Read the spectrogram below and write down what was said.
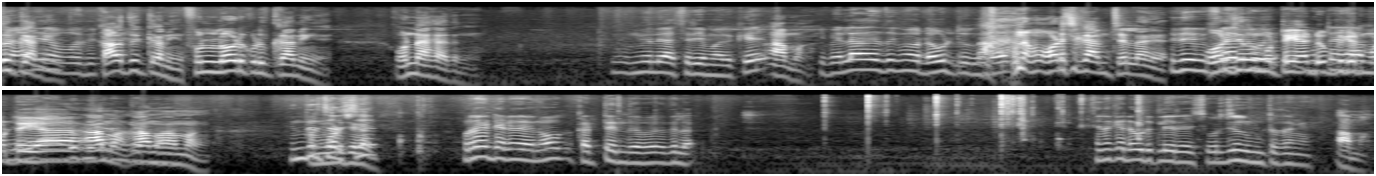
தூக்கி காமிங்க காலை தூக்கி காமிங்க ஃபுல் லோடு கொடுத்து காமிங்க ஒன்றாகாதுங்க உண்மையிலே ஆச்சரியமா இருக்கு. ஆமாம் இப்போ எல்லா இதுக்குமே ஒரு டவுட் இருக்கும் சார். நம்ம உடச்சி காமிச்சிடலாங்க. ஒரிஜினல் முட்டையா டூப்ளிகேட் முட்டையா? ஆமாம் ஆமாம் ஆமாங்க. இந்த சர்ச்சு ஒரே நோ கட்டு இந்த இதில். எனக்கே டவுட் கிளியர் ஆயிடுச்சு. ஒரிஜினல் முட்டை தாங்க. ஆமாம்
